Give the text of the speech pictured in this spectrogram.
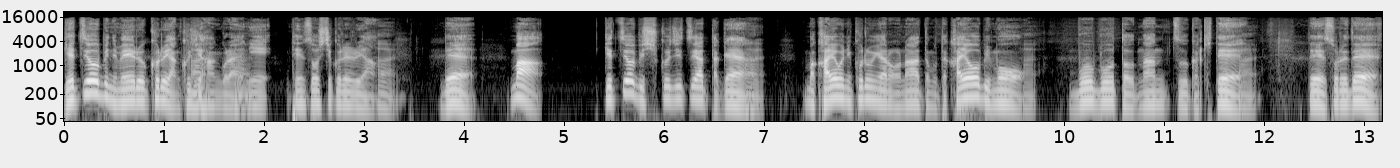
月曜日にメール来るやん9時半ぐらいに、転送してくれるやん、はい。でまあ月曜日祝日やったけん、はい。まあ火曜に来るんやろうなと思って火曜日もはい。ブーブーと何通か来て、はい。でそれで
